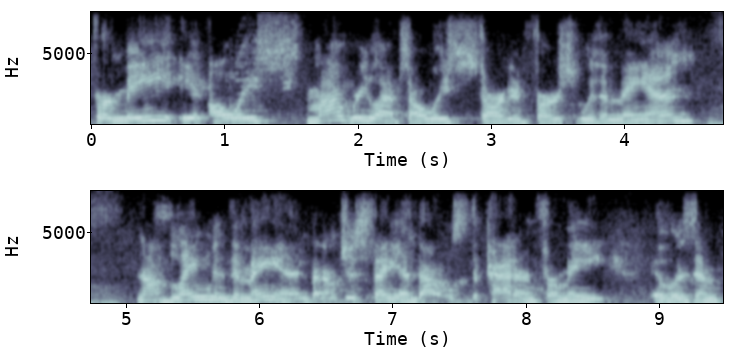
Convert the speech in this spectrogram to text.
for me it always my relapse always started first with a man, not blaming the man, but I'm just saying that was the pattern for me. It was a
